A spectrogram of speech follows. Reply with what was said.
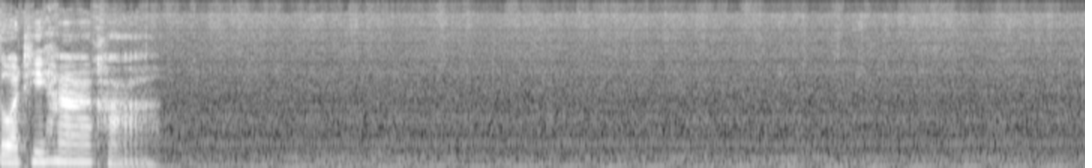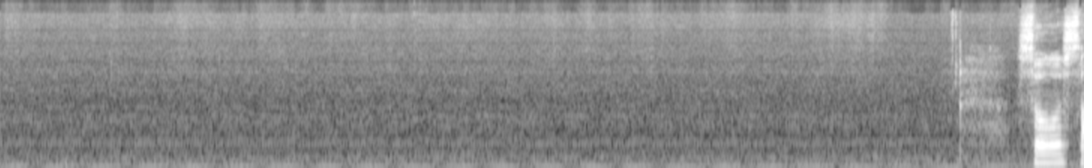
ตัวที่ห้าค่ะ โซ่ส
